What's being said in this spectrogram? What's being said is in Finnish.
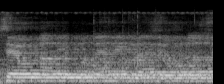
Segundo tiempo técnico.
